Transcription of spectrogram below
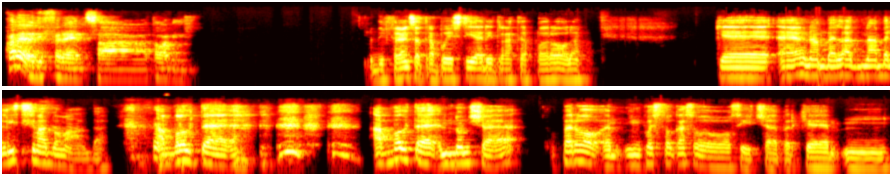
Qual è la differenza, Tony? La differenza tra poesia e ritratti a parole? Che è una, bella, una bellissima domanda. A volte, a volte non c'è, però in questo caso sì c'è, perché... Mh,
